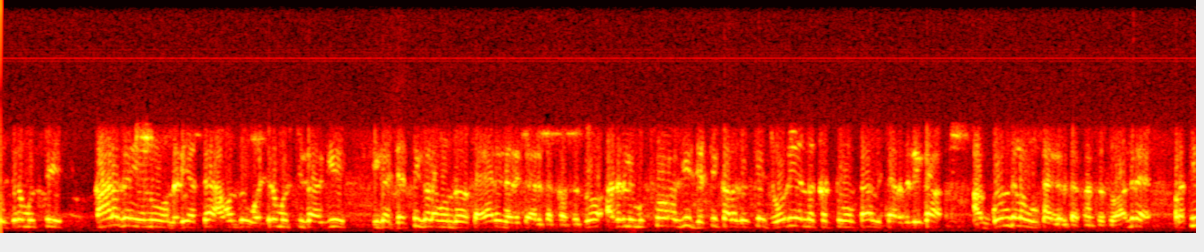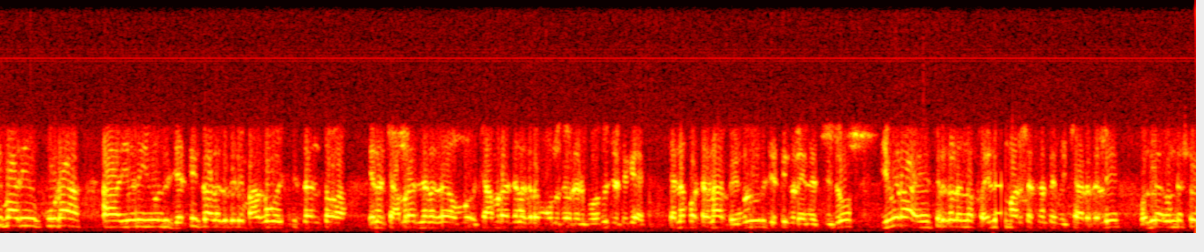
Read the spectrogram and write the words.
ವಜ್ರಮುಷ್ಟಿ ಅದಕ್ಕೆ ಜೋಡಿಯನ್ನ ಕಟ್ಟುವಂತ ವಿಚಾರದಲ್ಲಿ ಈಗ ಆ ಗೊಂದಲ ಉಂಟಾಗಿರ್ತಕ್ಕಂಥದ್ದು. ಅಂದ್ರೆ ಪ್ರತಿ ಬಾರಿಯೂ ಕೂಡ ಏನು ಈ ಒಂದು ಜಟ್ಟಿ ಕಾಳಗದಲ್ಲಿ ಭಾಗವಹಿಸಿದ್ದಂತ ಏನು ಚಾಮರಾಜನಗರ ಚಾಮರಾಜನಗರ ಮೂಲದವರು ಇರ್ಬೋದು, ಜೊತೆಗೆ ಚನ್ನಪಟ್ಟಣ, ಬೆಂಗಳೂರು ಜಟ್ಟಿಗಳೇನಿರ್ತಿದ್ರು ಇವರ ಹೆಸರುಗಳನ್ನ ಫೈನಲ್ ಮಾಡತಕ್ಕಂಥ ವಿಚಾರದಲ್ಲಿ ಒಂದೇ, ಒಂದಷ್ಟು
